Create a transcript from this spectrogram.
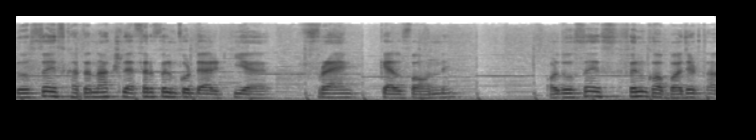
दोस्तों, इस खतरनाक स्लेसर फ़िल्म को डायरेक्ट किया है फ्रैंक कैल्फॉन ने। और दोस्तों, इस फ़िल्म का बजट था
